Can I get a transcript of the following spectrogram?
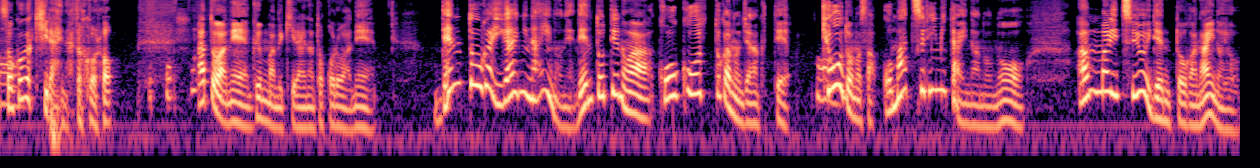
そこが嫌いなところ。あとはね、群馬で嫌いなところはね、伝統が意外にないのね。伝統っていうのは、高校とかのじゃなくて、郷土のさ、お祭りみたいなのの、あんまり強い伝統がないのよ。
